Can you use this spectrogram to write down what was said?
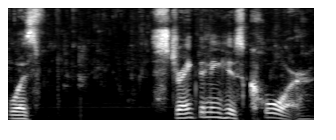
was strengthening his core.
